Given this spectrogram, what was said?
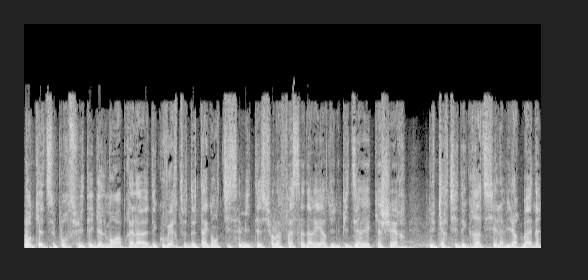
L'enquête se poursuit également après la découverte de tags antisémites sur la façade arrière d'une pizzeria cachère du quartier des Gratte-Ciel à Villeurbanne.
